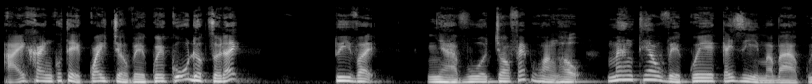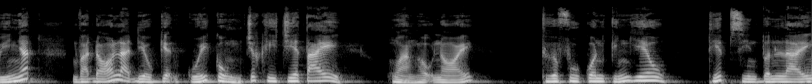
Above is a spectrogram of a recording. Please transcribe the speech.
Ái khanh có thể quay trở về quê cũ được rồi đấy. Tuy vậy, nhà vua cho phép hoàng hậu mang theo về quê cái gì mà bà quý nhất và đó là điều kiện cuối cùng trước khi chia tay. Hoàng hậu nói, thưa phu quân kính yêu, thiếp xin tuân lệnh.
